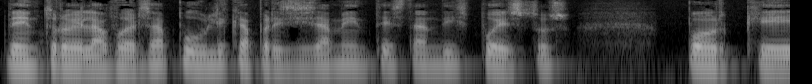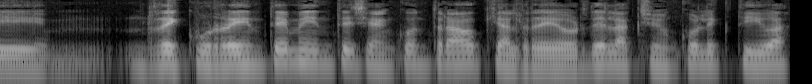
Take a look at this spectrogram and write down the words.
dentro de la fuerza pública precisamente están dispuestos porque recurrentemente se ha encontrado que alrededor de la acción colectiva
